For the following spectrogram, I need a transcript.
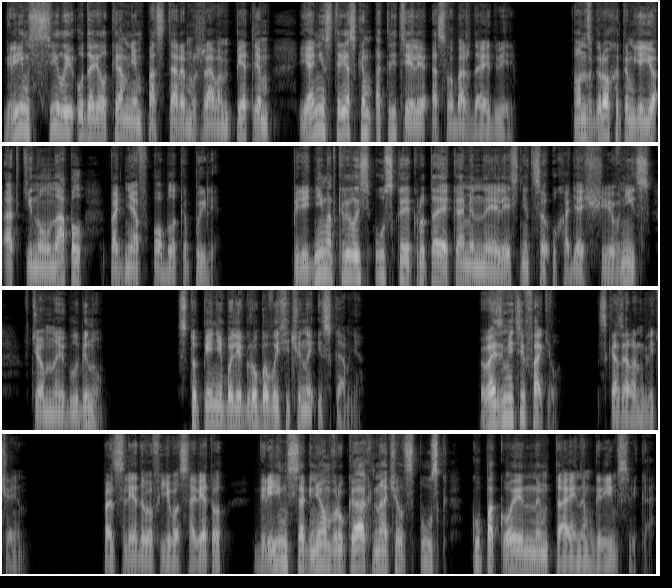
Грим с силой ударил камнем по старым ржавым петлям, и они с треском отлетели, освобождая дверь. Он с грохотом ее откинул на пол, подняв облако пыли. Перед ним открылась узкая крутая каменная лестница, уходящая вниз, в темную глубину. Ступени были грубо высечены из камня. «Возьмите факел», — сказал англичанин. Последовав его совету, Грим с огнем в руках начал спуск к упокоенным тайнам Гримсвика.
